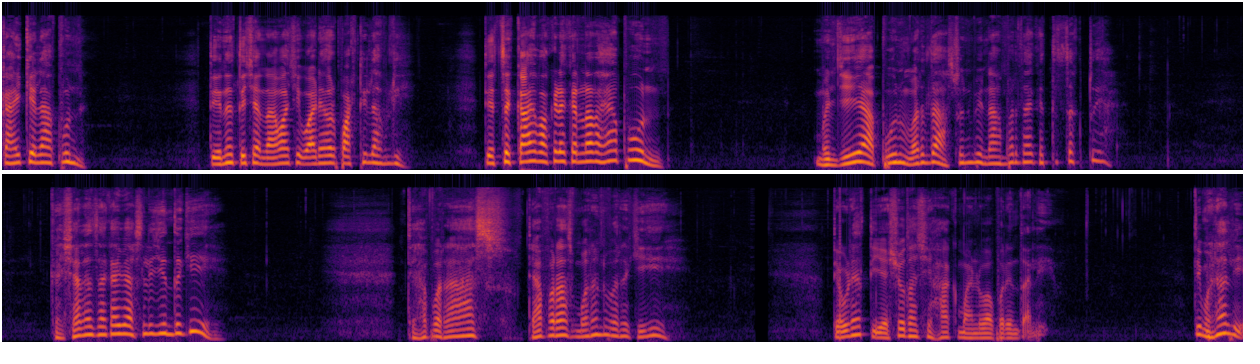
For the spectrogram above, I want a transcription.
काय केलं आपण? त्यानं त्याच्या नावाची वाड्यावर पाठी लावली. त्याचं काय वाकडं करणार आहे आपण? म्हणजे आपण मर्द असून बी नामर्दा गत जगतोया. कशाला जगावी असली जिंदगी? त्या परास त्या परास मरण बरं की. तेवढ्यात यशोदाची हाक मांडवापर्यंत आली. ती म्हणाली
